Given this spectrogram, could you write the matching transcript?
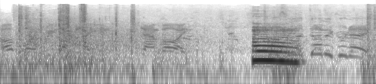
Hardpoint relocating. Stand by. A dummy grenade.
